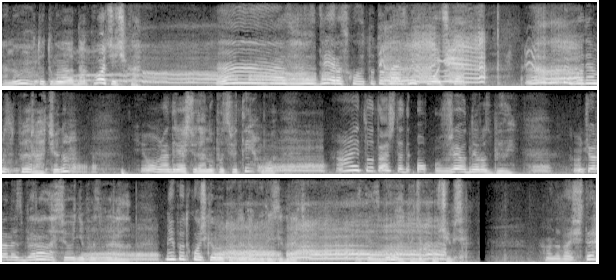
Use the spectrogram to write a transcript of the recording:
Ну, тут у мене одна квочечка. А, дві розходи, тут одна з них квочка. А, ну, будемо збирати, ну. І Андрія сюди ну поцвіти, бо. Ай, тут аж та- О, вже одне розбили. Вчора не збирала, сьогодні позбирала. Ну і під кочками тут треба буде зібрати. Я те зберу, а тоді включимося. Воно, бачите?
